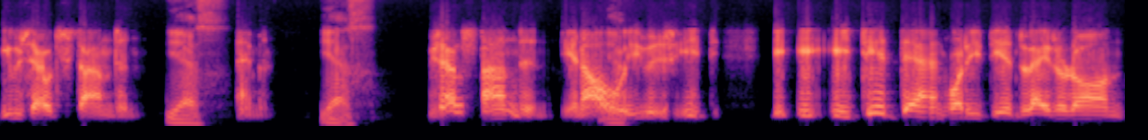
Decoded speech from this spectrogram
he was outstanding, yes, Eamon. yes, He was outstanding. You know, Yeah. he was he he- he did then what he did later on,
